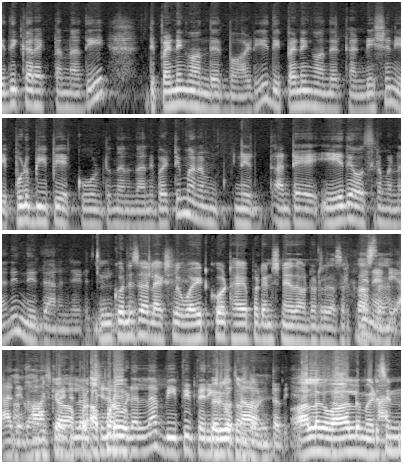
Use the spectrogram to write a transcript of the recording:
ఏది కరెక్ట్ అన్నది depending on their body depending on their condition ఎప్పుడు బీపీ ఎక్కువ ఉంటుందన్న దాన్ని బట్టి మనం నిర్ అంటే ఏది అవసరం అన్నది నిర్ధారణ చేయడం ఇంకొన్నిసార్లు యాక్చువల్గా వైట్ కోట్ హైపర్ టెన్షన్ ఏదో అంటుంటారు కదా సార్ అది హాస్పిటల్ వచ్చినప్పుడల్లా బీపీ పెరిగిపోతా. ఉంటది. వాళ్ళకి వాళ్ళు మెడిసిన్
